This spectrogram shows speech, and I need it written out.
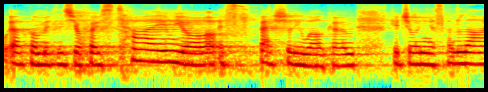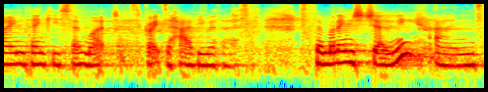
Welcome if this is your first time. You're especially welcome. If you're joining us online, thank you so much. It's great to have you with us. So, my name is Joni, and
